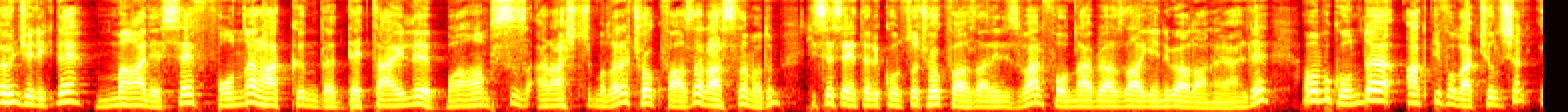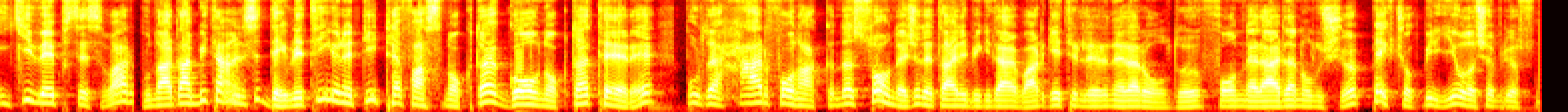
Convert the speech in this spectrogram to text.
Öncelikle maalesef fonlar hakkında detaylı, bağımsız araştırmalara çok fazla rastlamadım. Hisse senetleri konusunda çok fazla analiz var. Fonlar biraz daha yeni bir alan herhalde. Ama bu konuda aktif olarak çalışan iki web sitesi var. Bunlardan bir tanesi devletin yönettiği tefas.gov.tr. Burada her fon hakkında son derece detaylı bilgiler var. Getirileri neler olduğu, fon nelerden oluşuyor. Pek çok bilgiye ulaşabiliyorsun.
